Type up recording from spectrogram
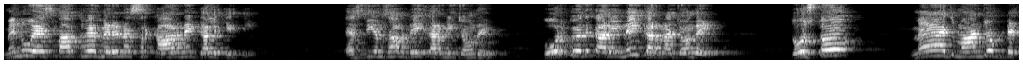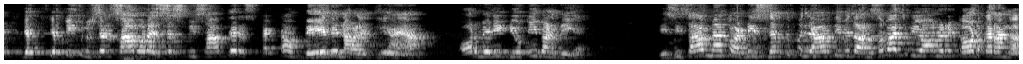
ਮੈਨੂੰ ਇਸ ਬਾਬਤ ਫਿਰ ਮੇਰੇ ਨਾਲ ਸਰਕਾਰ ਨੇ ਗੱਲ ਕੀਤੀ। ਐਸਡੀਐਮ ਸਾਹਿਬ ਨਹੀਂ ਕਰਨੀ ਚਾਹੁੰਦੇ। ਹੋਰ ਕੋਈ ਅਧਿਕਾਰੀ ਨਹੀਂ ਕਰਨਾ ਚਾਹੁੰਦੇ। ਦੋਸਤੋ, ਮੈਂ ਅੱਜ ਮਾਨਯੋਗ ਡਿਪਟੀ ਕਮਿਸ਼ਨਰ ਸਾਹਿਬ ਔਰ ਐਸਐਸਪੀ ਸਾਹਿਬ ਦੇ ਰਿਸਪੈਕਟ ਆਫ ਵੇ ਦੇ ਨਾਲ ਇੱਥੇ ਆਇਆ ਔਰ ਮੇਰੀ ਡਿਊਟੀ ਬਣਦੀ ਹੈ। ਡੀਸੀ ਸਾਹਿਬ, ਮੈਂ ਤੁਹਾਡੀ ਸਿਫਤ ਪੰਜਾਬ ਦੀ ਵਿਧਾਨ ਸਭਾ 'ਚ ਵੀ ਔਨ ਰਿਕਾਰਡ ਕਰਾਂਗਾ।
